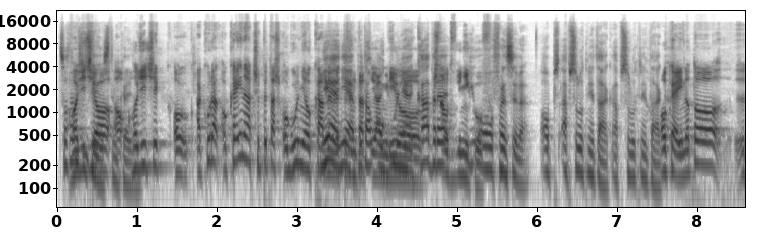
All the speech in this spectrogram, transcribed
Co tam Chodzi o, z tym o, chodzi ci o, akurat o Kane'a, czy pytasz ogólnie o kadrę Nie, nie, pytam Anglii, ogólnie o kadrę i o ofensywę. Obs- absolutnie tak, absolutnie tak. Okej, no to y,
